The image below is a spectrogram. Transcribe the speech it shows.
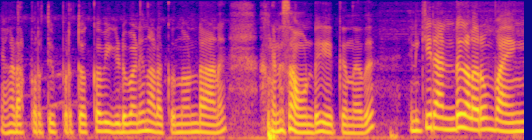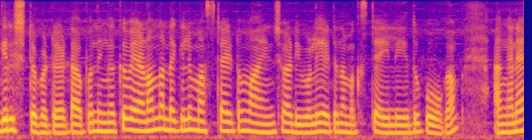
ഞങ്ങളുടെ അപ്പുറത്തും ഇപ്പുറത്തൊക്കെ വീട് പണി നടക്കുന്നതുകൊണ്ടാണ് അങ്ങനെ സൗണ്ട് കേൾക്കുന്നത് എനിക്ക് രണ്ട് കളറും ഭയങ്കര ഇഷ്ടപ്പെട്ടു കേട്ടോ. അപ്പോൾ നിങ്ങൾക്ക് വേണമെന്നുണ്ടെങ്കിൽ മസ്റ്റായിട്ടും വാങ്ങിച്ചു അടിപൊളിയായിട്ട് നമുക്ക് സ്റ്റൈൽ ചെയ്ത് പോകാം. അങ്ങനെ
